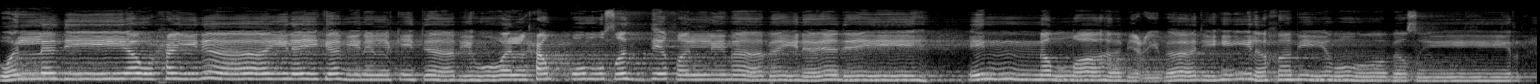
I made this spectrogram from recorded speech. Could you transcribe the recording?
والذي أوحينا إليك من الكتاب هو الحق مصدقا لما بين يديه. إن الله بعباده لخبير بصير.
